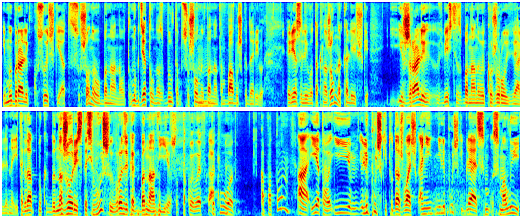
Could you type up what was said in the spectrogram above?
И мы брали кусочки от сушеного банана, вот, ну где-то у нас был там сушеный банан, там бабушка дарила, резали его так ножом на колечки и жрали вместе с банановой кожурой вяленой. И тогда, ну как бы нажористость выше, и вроде как банан ешь. Вот такой лайфхак. Так вот. А потом А, и этого, и липучки туда жвачку. Они не липучки, блядь, см- смолы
